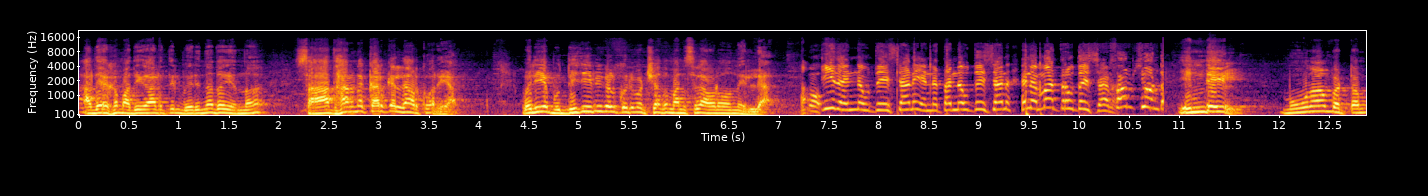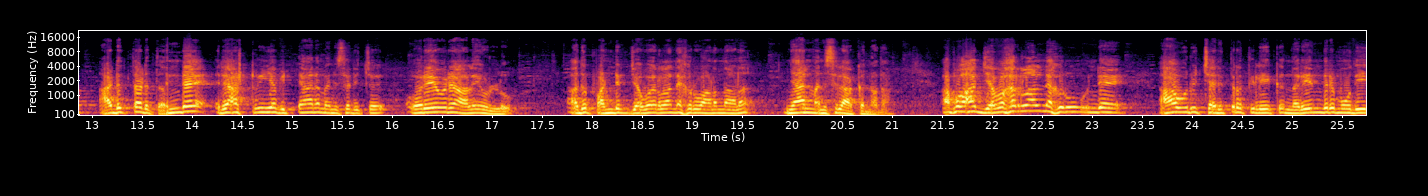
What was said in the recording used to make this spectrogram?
അദ്ദേഹം അധികാരത്തിൽ വരുന്നത് എന്ന് സാധാരണക്കാർക്ക് എല്ലാവർക്കും അറിയാം. വലിയ ബുദ്ധിജീവികൾക്ക് ഒരുപക്ഷെ അത് മനസ്സിലാവണമെന്നില്ല. ഇത് എന്നെ ഉദ്ദേശിച്ചാണ് എന്നെ തന്നെ ഉദ്ദേശിച്ചാണ് എന്നെ മാത്രം ഉദ്ദേശിച്ചാണ്. ഇന്ത്യയിൽ മൂന്നാം വട്ടം അടുത്തടുത്ത് എന്റെ രാഷ്ട്രീയ വിജ്ഞാനം അനുസരിച്ച് ഒരേ ഒരാളേ ഉള്ളൂ. അത് പണ്ഡിറ്റ് ജവഹർലാൽ നെഹ്റു ആണെന്നാണ് ഞാൻ മനസ്സിലാക്കുന്നത്. അപ്പോൾ ആ ജവഹർലാൽ നെഹ്റുവിന്റെ ആ ഒരു ചരിത്രത്തിലേക്ക് നരേന്ദ്രമോദി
